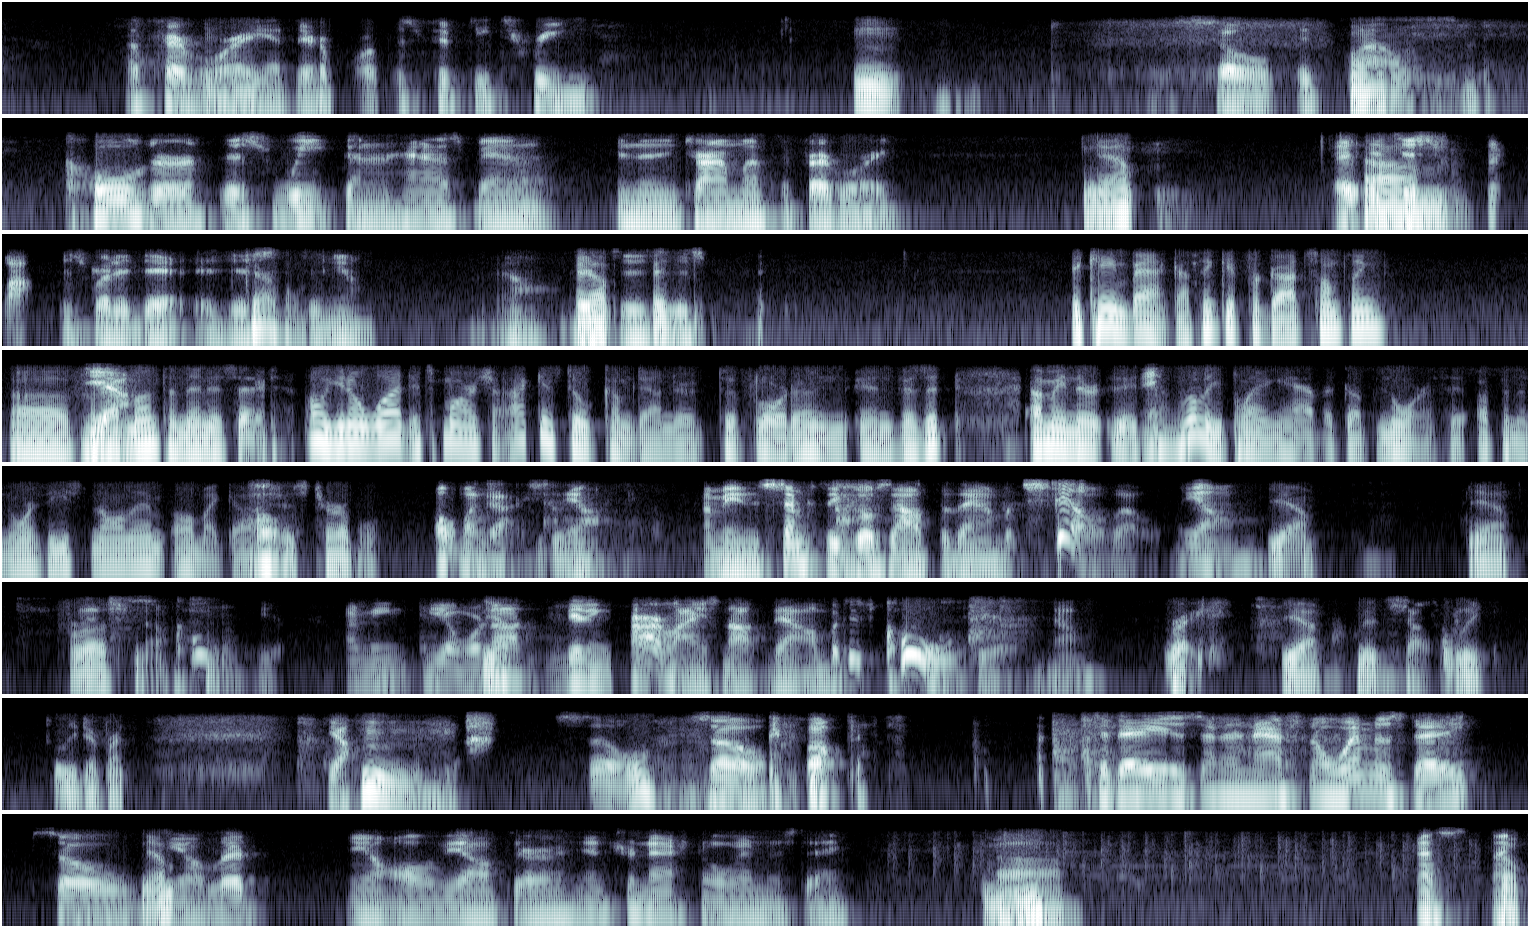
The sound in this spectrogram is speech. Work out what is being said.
of February Mm-hmm. at the airport was 53. mm, So it's wow. colder this week than it has been in the entire month of February. Yep. It, it Um, just flip flopped is what it did. It just Terrible. you know, you know, Yep, it's, it's, it's- It came back. I think it forgot something uh, for Yeah. that month, and then it said, "Oh, you know what? It's March. I can still come down to, to Florida and, and visit." I mean, they're, it's Yeah. really playing havoc up north, up in the northeast and all them. Oh my gosh, Oh. it's terrible. oh my gosh, know. I mean, sympathy goes out to them, but still, though, you know, Yeah, yeah. For us, no. cold here. I mean, you know, we're Yeah. not getting power lines knocked down, but it's cold here. You know? Right. Yeah, it's So- totally, totally different. Yeah. Hmm. So, So, well, today is International Women's Day, so Yep. you know, let you know all of you out there, International Women's Day. mhm. Uh, yes, thank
